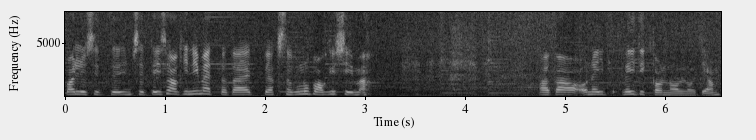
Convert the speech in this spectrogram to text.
paljusid ilmselt ei saagi nimetada, et peaks nagu luba küsima. aga neid, neid ikka on olnud, jah.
